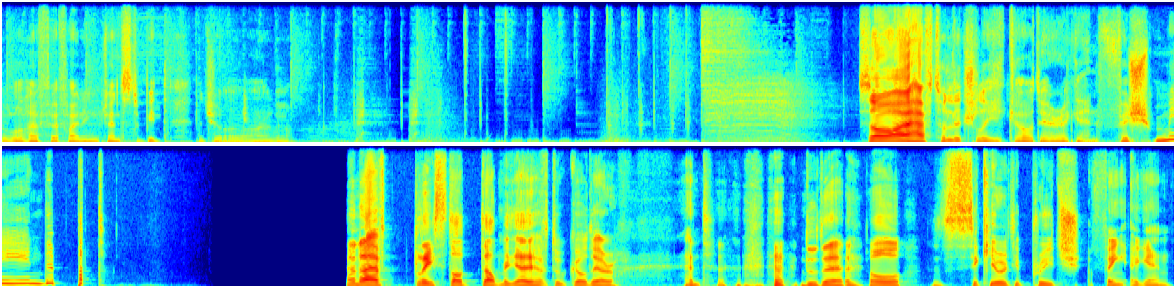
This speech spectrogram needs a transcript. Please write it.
we will have a fighting chance to beat the know. So I have to literally go there again. Fish me in the butt. And I have please don't tell me I have to go there and do the whole security breach thing again.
